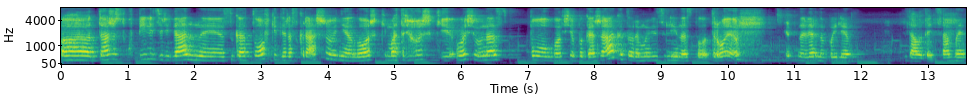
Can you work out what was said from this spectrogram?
Э, даже купили деревянные заготовки для раскрашивания, ложки, матрешки. В общем, у нас пол вообще багажа, который мы везли, нас было трое. Это, наверное, были да, вот эти самые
